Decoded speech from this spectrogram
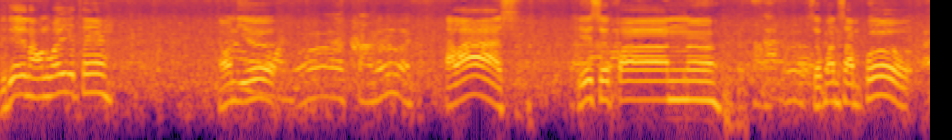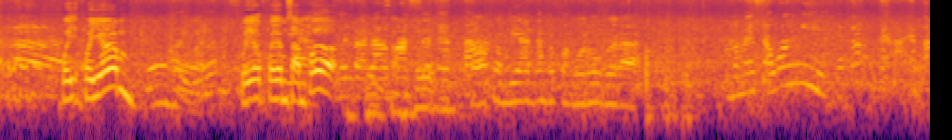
Jadi aya naon wae teh? Naon ieu? Oh, talus. Talas. Ieu sepan eh, sepan sampe. Pe- Peyem. Peyem peyem sampe. Rada masuk eta Oh, kebian aku Pak Guru geura. namanya sawangi eta teh eta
